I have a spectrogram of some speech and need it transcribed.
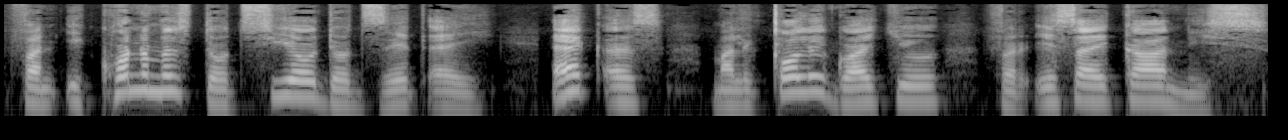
van economist.co.za. Ek is Malikole Gwatyu vir SAK nuus.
